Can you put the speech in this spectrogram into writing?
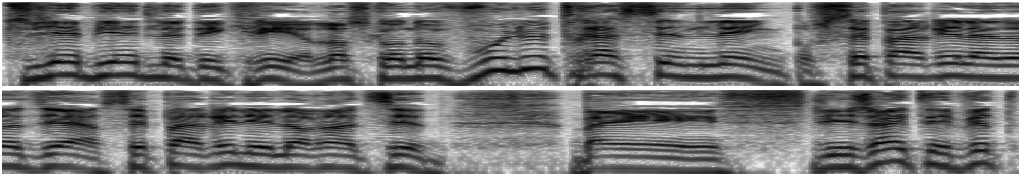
tu viens bien de le décrire. Lorsqu'on a voulu tracer une ligne pour séparer la Nodière, séparer les Laurentides, ben les gens étaient vite.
